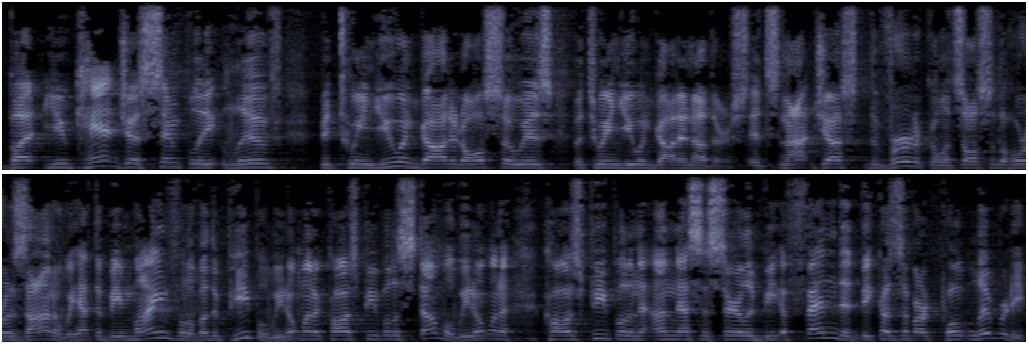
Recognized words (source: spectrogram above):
but you can't just simply live between you and God. It also is between you and God and others. It's not just the vertical, it's also the horizontal. We have to be mindful of other people. We don't want to cause people to stumble. We don't want to cause people to unnecessarily be offended because of our quote liberty.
